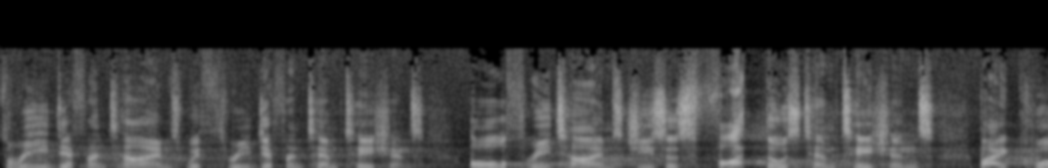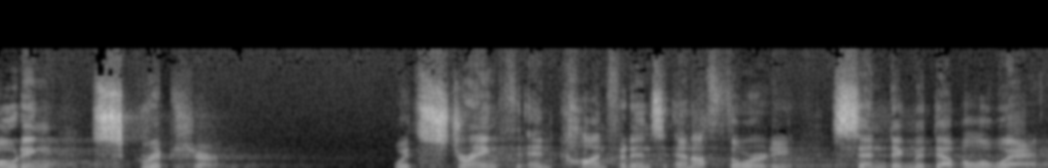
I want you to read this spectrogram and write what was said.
Three different times with three different temptations. All three times, Jesus fought those temptations by quoting Scripture with strength and confidence and authority, sending the devil away.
